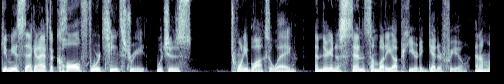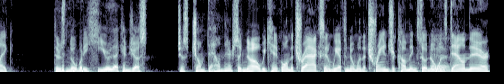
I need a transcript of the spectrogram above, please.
give me a second. I have to call 14th Street, which is 20 blocks away, and they're going to send somebody up here to get it for you. And I'm like, there's nobody here that can just just jump down there. She's like, no, we can't go on the tracks, and we have to know when the trains are coming, so no one's down there.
